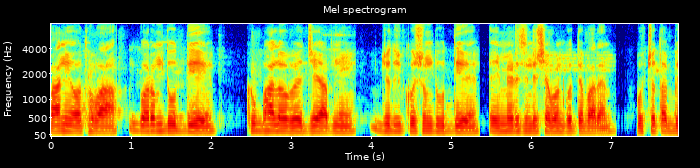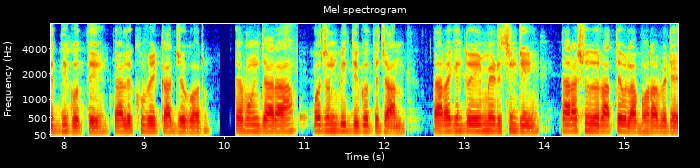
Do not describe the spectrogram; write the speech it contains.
পানি অথবা গরম দুধ দিয়ে খুব ভালো হবে যে আপনি যদি কুসুম দুধ দিয়ে এই মেডিসিনটি সেবন করতে পারেন উচ্চতা বৃদ্ধি করতে, তাহলে খুবই কার্যকর। এবং যারা ওজন বৃদ্ধি করতে চান, তারা কিন্তু এই মেডিসিনটি তারা শুধু রাত্রেবেলা ভরা পেটে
